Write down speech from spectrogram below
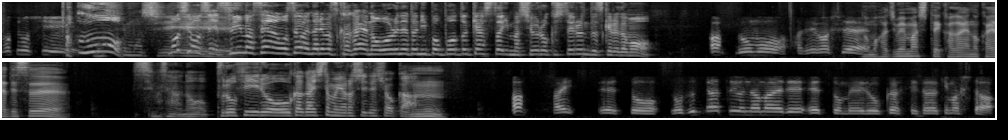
もしもし。うお！もしもし。もしもし。すいません。お世話になります。加賀屋のオールネットニッポンポッドキャスト今収録してるんですけれども。あ、どうも、はじめまして。どうも、はじめまして、かがやのかやです。すいませんあのプロフィールをお伺いしてもよろしいでしょうか、うん。あ、はい。えっ、と、のずべやという名前で、えっ、と、メールを送らせていただきました。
